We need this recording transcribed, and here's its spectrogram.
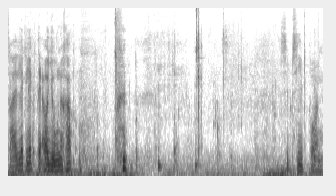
สายเล็ก ๆ แต่เอาอยู่นะครับ สิบสี่ปอนด์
